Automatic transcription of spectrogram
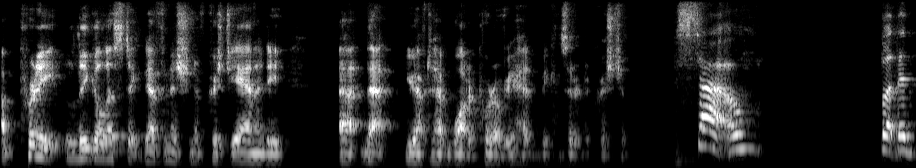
a pretty legalistic definition of Christianity uh, that you have to have water poured over your head to be considered a Christian. So, but the,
